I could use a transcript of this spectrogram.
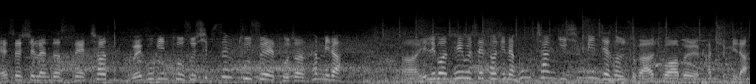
SS실랜더스의 첫 외국인 투수 10승 투수에 도전합니다. 어, 1, 2번 테이블 세터진의 홍창기, 신민재 선수가 조합을 갖춥니다.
